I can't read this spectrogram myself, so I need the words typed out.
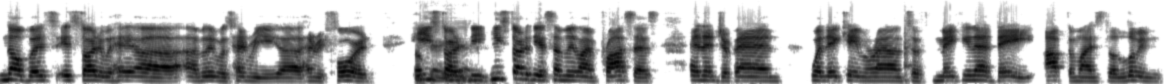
no, but it's, it started with uh, I believe it was Henry uh, Henry Ford. He Okay, started yeah. the he started the assembly line process, and then Japan when they came around to making that, they optimized the living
